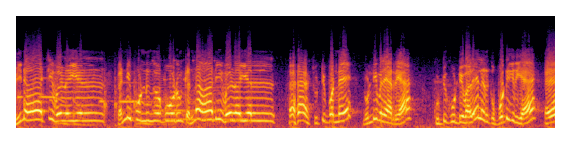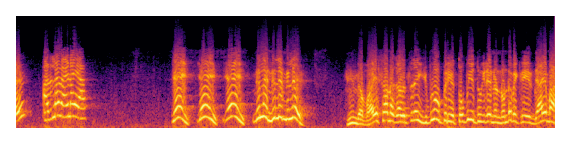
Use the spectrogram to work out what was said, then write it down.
மீனாட்சி வளையல் கன்னி பொண்ணுங்க போடும் கண்ணாடி வளையல். சுட்டி பொண்ணே நொண்டி விளையாடுறியா? குட்டி குட்டி வளையல் இருக்கு போட்டுக்கிறியா? அதெல்லாம் வேணாயா? ஏய் ஏய் ஏய் நில்லு நில்லு நில்லு. இந்த வயசான காலத்துல இவ்வளவு பெரிய தொப்பியை தூக்கிட்டு நொண்ட வைக்கிறீங்க நியாயமா?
